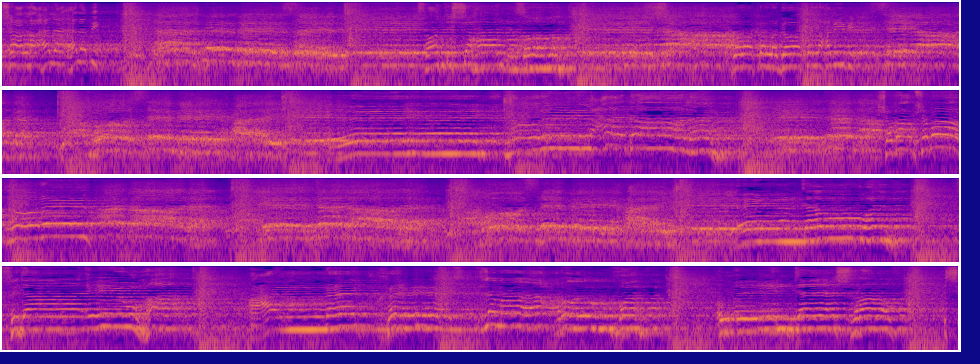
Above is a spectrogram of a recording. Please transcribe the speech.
شاء الله. هلا هلا بك صوت الشهادة صوت الشهادة. قواك الله قواك الله حبيبي.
